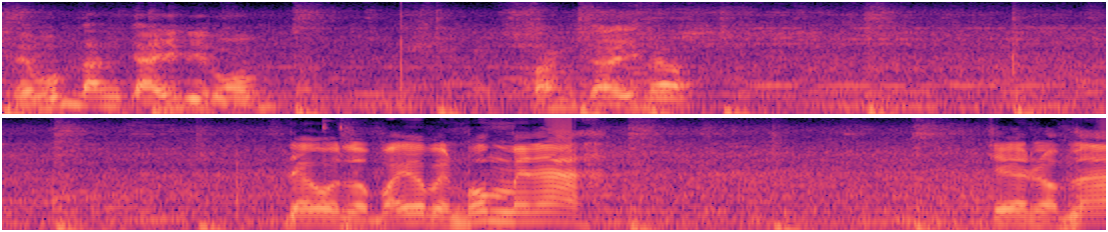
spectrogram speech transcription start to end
แต่ผมตั้งใจพี่ผมตั้งใจครับเดี๋ยวคนต่อไปก็เป็นผมไหมนะ เจอกันรอบหน้า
